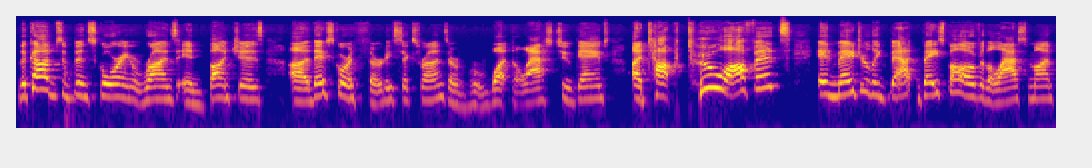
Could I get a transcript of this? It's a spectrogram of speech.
the Cubs have been scoring runs in bunches. Uh, they've scored 36 runs over what the last two games, a top two offense in Major League ba- Baseball over the last month.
